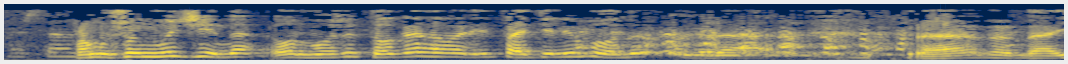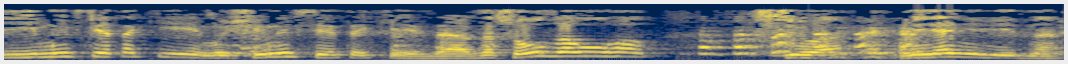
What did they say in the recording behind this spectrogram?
Потому что он мужчина, он может только говорить по телефону. Да. Да, да, да. И мы все такие, мужчины все такие. Да. Зашел за угол, все, меня не видно.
